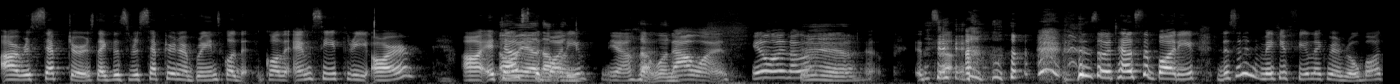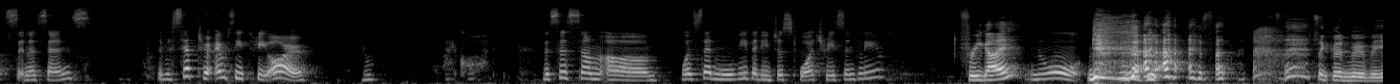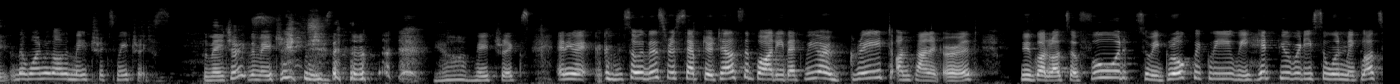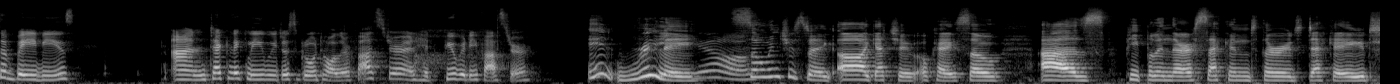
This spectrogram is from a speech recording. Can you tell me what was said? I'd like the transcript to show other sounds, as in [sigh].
our receptors, like this receptor in our brains called the, called the MC3R, uh, it Oh, tells yeah, the that body. one. Yeah, That one. That one. You know what I'm talking about? Yeah. It's, [laughs] uh, [laughs] so it tells the body, doesn't it make you feel like we're robots in a sense? The receptor MC3R. No. Oh my god. This is some um what's that movie that you just watched recently? Free Guy. No. [laughs] it's a good movie. The one with all the Matrix Matrix. The Matrix. The Matrix. yeah, Matrix. Anyway, [clears throat] so this receptor tells the body that we are great on planet Earth. We've got lots of food, so we grow quickly, we hit puberty soon, make lots of babies, and technically we just grow taller faster and hit puberty faster. In really? Yeah. So interesting. Ah, I get you. Okay, so as people in their second, third decade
